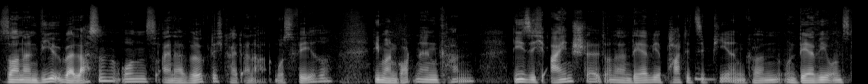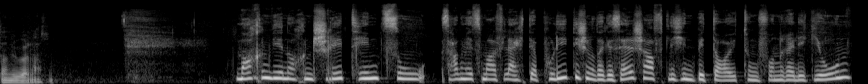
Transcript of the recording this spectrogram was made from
sondern wir überlassen uns einer Wirklichkeit, einer Atmosphäre, die man Gott nennen kann, die sich einstellt und an der wir partizipieren können und der wir uns dann überlassen. Machen wir noch einen Schritt hin zu, sagen wir jetzt mal, vielleicht der politischen oder gesellschaftlichen Bedeutung von Religion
